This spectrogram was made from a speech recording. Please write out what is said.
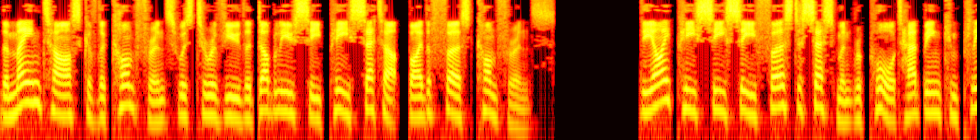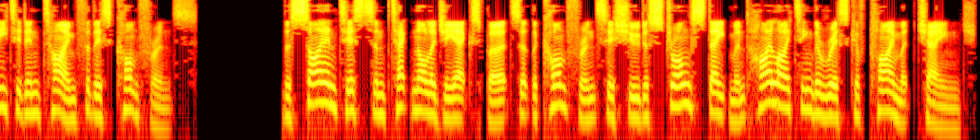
The main task of the conference was to review the WCP set up by the first conference. The IPCC first assessment report had been completed in time for this conference. The scientists and technology experts at the conference issued a strong statement highlighting the risk of climate change.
